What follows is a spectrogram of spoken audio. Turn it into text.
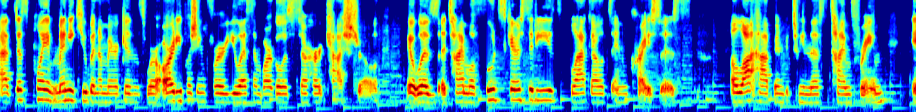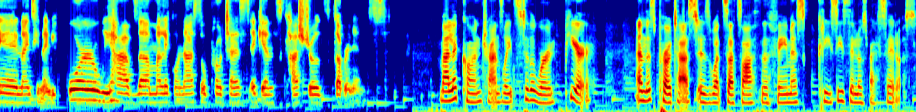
At this point, many Cuban Americans were already pushing for U.S. embargoes to hurt Castro. It was a time of food scarcities, blackouts, and crisis a lot happened between this time frame. In 1994, we have the Maleconazo protests against Castro's governance. Malecon translates to the word pier, and this protest is what sets off the famous Crisis de los Balseros,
